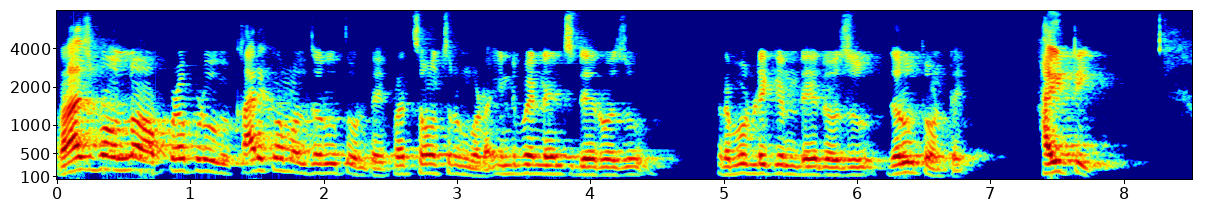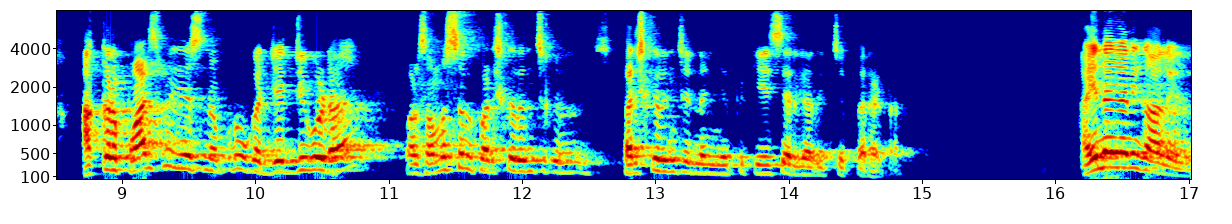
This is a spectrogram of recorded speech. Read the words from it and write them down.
రాజ్భవన్లో అప్పుడప్పుడు కార్యక్రమాలు జరుగుతూ ఉంటాయి ప్రతి సంవత్సరం కూడా. ఇండిపెండెన్స్ డే రోజు రిపబ్లికన్ డే రోజు జరుగుతూ ఉంటాయి. హైటీ. అక్కడ పార్టిసిపేట్ చేసినప్పుడు ఒక జడ్జి కూడా వాళ్ళ సమస్యలు పరిష్కరించ పరిష్కరించండి అని చెప్పి కేసీఆర్ గారికి చెప్పారట. అయినా కానీ కాలేదు.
